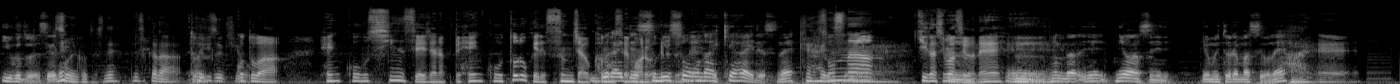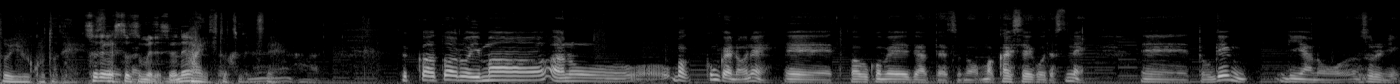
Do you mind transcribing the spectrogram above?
いうことですよね。そういうことですね。ですから、ということは、変更申請じゃなくて変更届で済んじゃう可能性もあるわけぐらいで済み。そうな気配ですね。気配ですねそんな気がしますよね。うんうんそんなニュアンスに読み取れますよね。はい。えということで。それが一つ目ですよね。はい、一つ目ですね。それから、あと、あの、今、あの、まあ、今回のね、えーと、パブコメであったやつの、まあ、改正後ですね、えーと、現に、あの、要するに、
